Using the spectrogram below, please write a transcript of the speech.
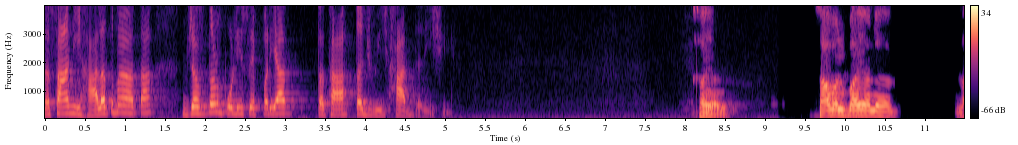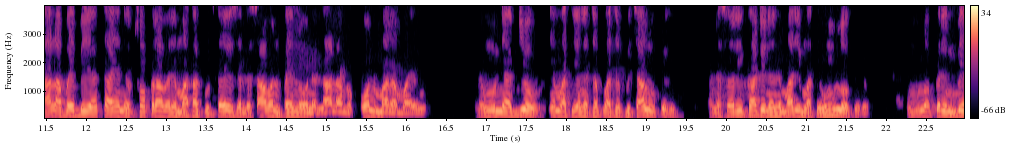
નશાની હાલતમાં હતા. જસદણ પોલીસે ફરિયાદ તથા તજવીજ હાથ ધરી છે. સાવનભાઈ અને લાલાભાઈ બે હતા, એને છોકરા વડે માથાકૂટ થઈ છે એટલે સાવનભાઈનો અને લાલાનો ફોન મારામાં આવ્યો. એટલે હું ત્યાં ગયો, એમાંથી એને ઝપાઝપી ચાલુ કરી. અને સરી કાઢીને અને મારી માથે હુમલો કર્યો. હુમલો કરીને બે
